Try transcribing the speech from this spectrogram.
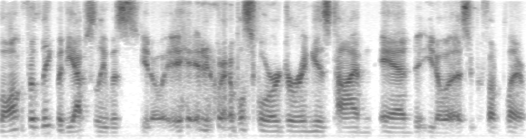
long for the league, but he absolutely was, you know, an incredible scorer during his time and, you know, a super fun player.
